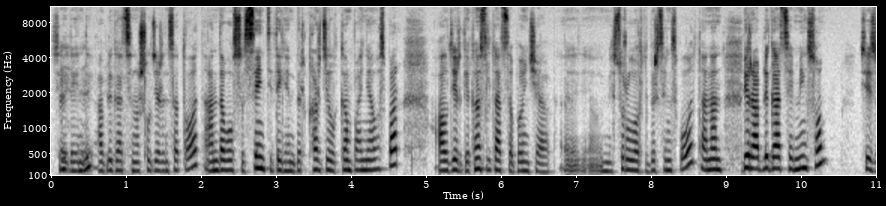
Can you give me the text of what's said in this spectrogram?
Себеби дегенде облигацияны ошол жерден сатып алат. Анда болсо сенти деген бир каржылык компаниябыз бар. Ал жерге консультация боюнча эме суроолорду берсеңиз болот. Анан бир облигация миң сом сиз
